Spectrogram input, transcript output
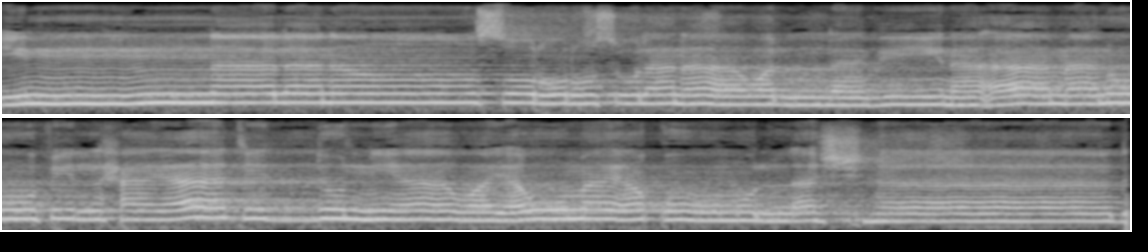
إنا لننصر رسلنا والذين آمنوا في الحياة الدنيا ويوم يقوم الأشهاد.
